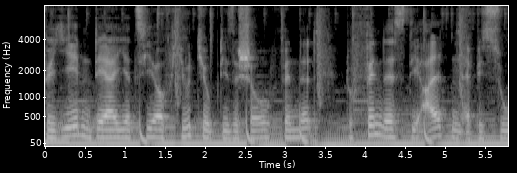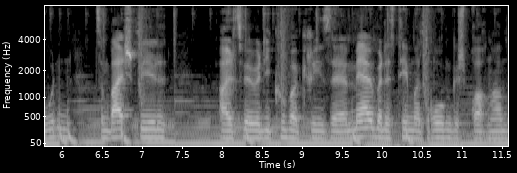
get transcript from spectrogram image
Für jeden, der jetzt hier auf YouTube diese Show findet, du findest die alten Episoden, zum Beispiel als wir über die Kuba-Krise, mehr über das Thema Drogen gesprochen haben,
